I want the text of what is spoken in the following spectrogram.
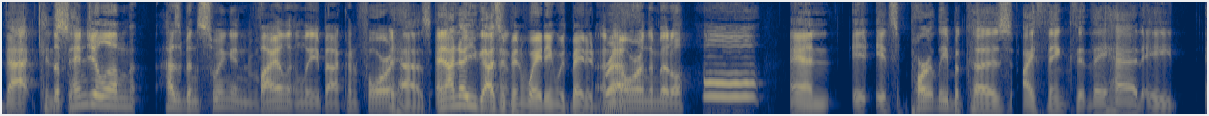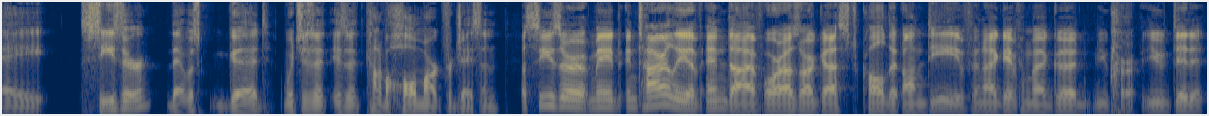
that can the pendulum has been swinging violently back and forth. it has. And I know you guys have been waiting with bated and breath. now we're in the middle. Oh, and it, it's partly because I think that they had a a Caesar that was good, which is a is a kind of a hallmark for Jason. A Caesar made entirely of endive, or as our guest called it, endive, and I gave him a good. You cor- you did it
